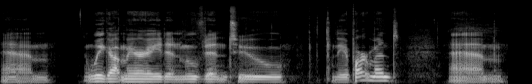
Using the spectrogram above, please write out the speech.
um, we got married and moved into the apartment. Um,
